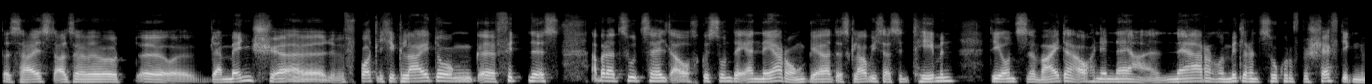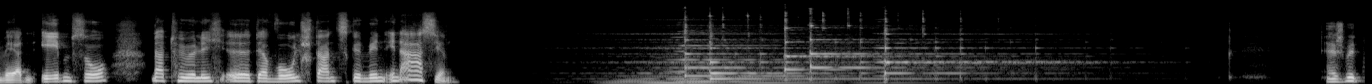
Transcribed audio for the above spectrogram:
Das heißt also, äh, der Mensch, äh, sportliche Kleidung, äh, Fitness, aber dazu zählt zählt auch gesunde Ernährung. Ja, das glaube ich, das sind Themen, die uns weiter auch in der näheren und mittleren Zukunft beschäftigen werden. Ebenso natürlich äh, der Wohlstandsgewinn in Asien. Herr Schmidt,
